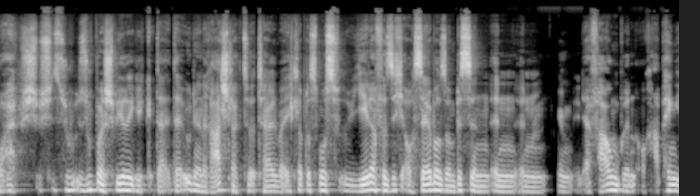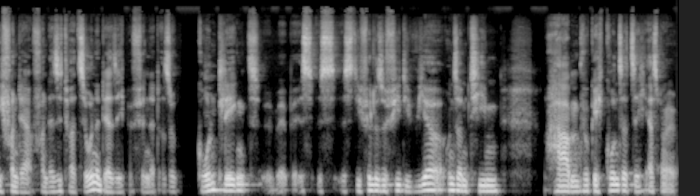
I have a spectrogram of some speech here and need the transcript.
Boah, super schwierig, da, da irgendeinen Ratschlag zu erteilen, weil ich glaube, das muss jeder für sich auch selber so ein bisschen in, in, in Erfahrung bringen, auch abhängig von der, von der Situation, in der er sich befindet. Also grundlegend äh, ist, ist, ist die Philosophie, die wir unserem Team haben, wirklich grundsätzlich erstmal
